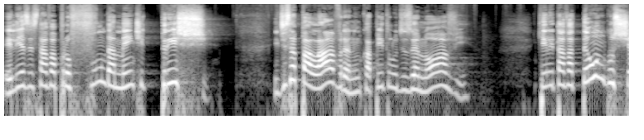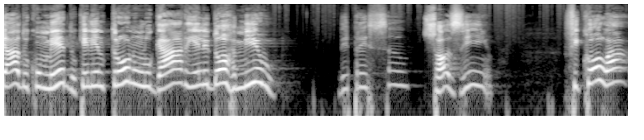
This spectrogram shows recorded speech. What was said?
Elias estava profundamente triste. E diz a palavra no capítulo 19 que ele estava tão angustiado com medo que ele entrou num lugar e ele dormiu. Depressão, sozinho. Ficou lá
